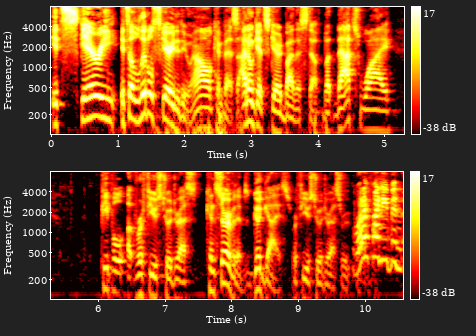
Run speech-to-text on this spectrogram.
It's scary. It's a little scary to do. I'll confess. I don't get scared by this stuff, but that's why people uh, refuse to address conservatives, good guys refuse to address root. What I find even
